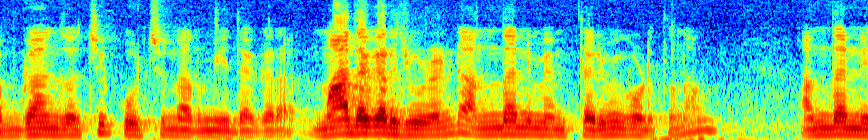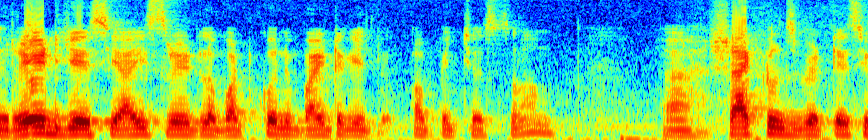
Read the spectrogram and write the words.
అఫ్ఘాన్స్ వచ్చి కూర్చున్నారు మీ దగ్గర. మా దగ్గర చూడండి అందరిని మేము తరిమి కొడుతున్నాం. అందరిని రేడ్ చేసి ఐస్ రేట్లో పట్టుకొని బయటకి పంపించేస్తున్నాం. షాకిల్స్ పెట్టేసి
